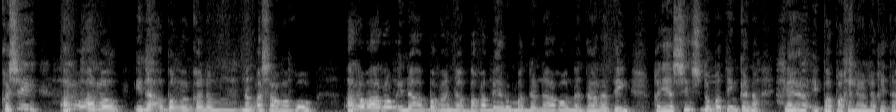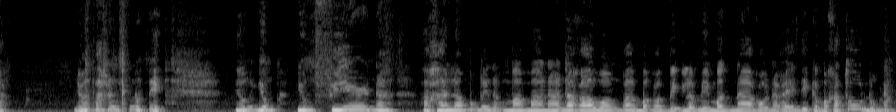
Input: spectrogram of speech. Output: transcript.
Kasi araw-araw inaabangan ka ng, ng asawa ko. Araw-araw inaabangan niya, baka mayroong magnanakaw na darating. Kaya since dumating ka na, kaya ipapakilala kita. Di ba? Parang ganun eh. Yung, yung, yung fear na akala mo kaya mananakawan ka, baka bigla may magnakaw na kaya hindi ka makatulog.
